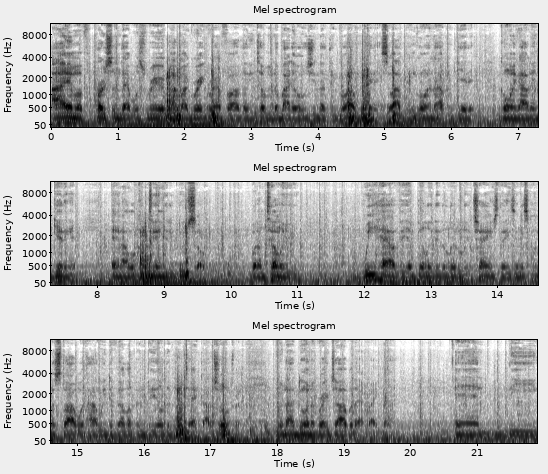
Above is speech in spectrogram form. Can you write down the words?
I am a person that was reared by my great grandfather. He told me nobody owes you nothing, go out and get it. So I've been going out to get it, going out and getting it. And I will continue to do so. But I'm telling you, we have the ability to literally change things. And it's going to start with how we develop and build and protect our children. We're not doing a great job of that right now. And the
